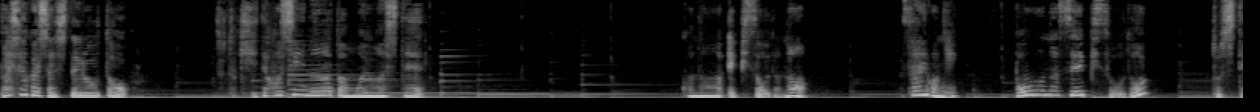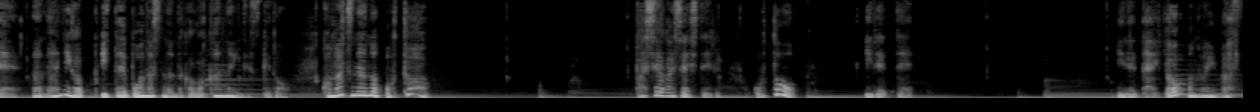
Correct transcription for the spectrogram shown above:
バシャバシャしてる音を、ちょっと聞いてほしいなと思いまして、このエピソードの最後にボーナスエピソードとして何が一体ボーナスなのかわかんないんですけど小松菜の音をバシャバシャしている音を入れて入れたいと思います。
